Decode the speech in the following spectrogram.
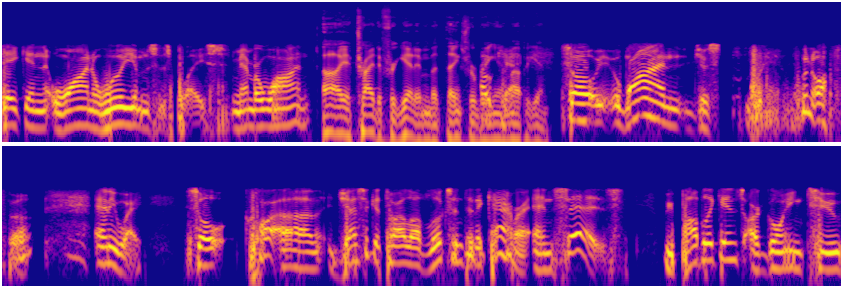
taking Juan Williams's place. Remember Juan? Oh, I tried to forget him, but thanks for bringing him up again. So Juan just went off the. Anyway, so uh, Jessica Tarlov looks into the camera and says, "Republicans are going to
